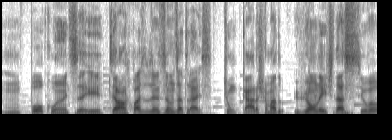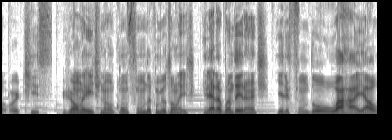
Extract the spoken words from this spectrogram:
um pouco antes aí, sei lá, quase 200 anos atrás. Tinha um cara chamado João Leite da Silva Ortiz. João Leite, não confunda com Milton Leite. Ele era bandeirante e ele fundou o Arraial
